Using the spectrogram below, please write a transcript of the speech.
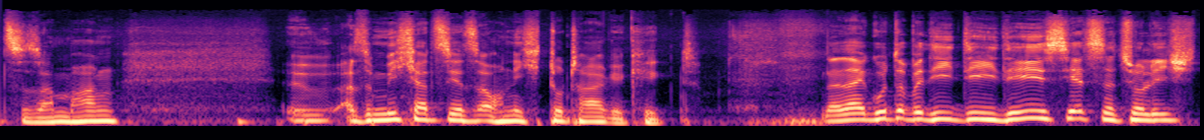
Zusammenhang. Äh, Also mich hat es jetzt auch nicht total gekickt. Na, na gut, aber die, die Idee ist jetzt natürlich,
